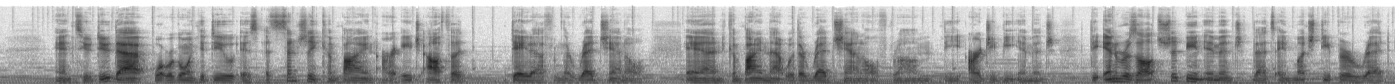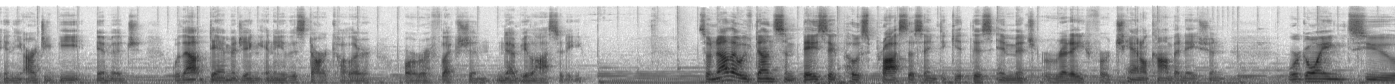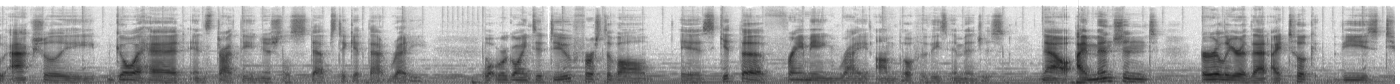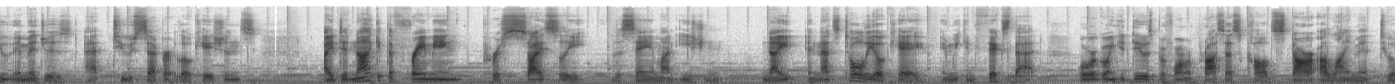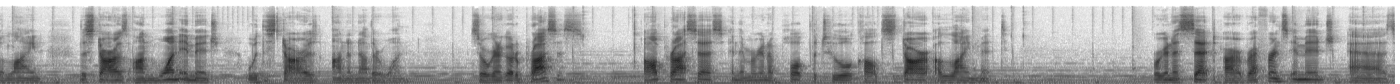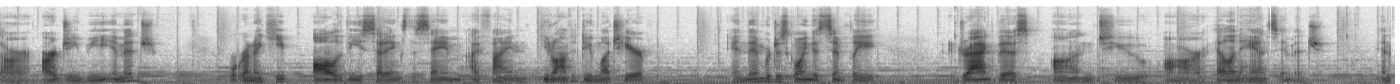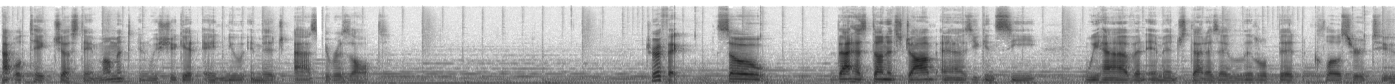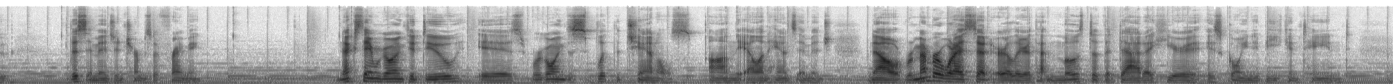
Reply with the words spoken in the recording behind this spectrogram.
And to do that, what we're going to do is essentially combine our H alpha data from the red channel and combine that with a red channel from the RGB image. The end result should be an image that's a much deeper red in the RGB image without damaging any of the star color or reflection nebulosity. So now that we've done some basic post-processing to get this image ready for channel combination, we're going to actually go ahead and start the initial steps to get that ready. What we're going to do, first of all, is get the framing right on both of these images. Now, I mentioned earlier that I took these two images at two separate locations. I did not get the framing precisely the same on each night, and that's totally okay, and we can fix that. What we're going to do is perform a process called star alignment to align the stars on one image with the stars on another one. So we're going to go to Process, all process, and then we're gonna pull up the tool called star alignment. We're gonna set our reference image as our RGB image. We're gonna keep all of these settings the same. I find you don't have to do much here. And then we're just going to simply drag this onto our L-Enhance image. And that will take just a moment and we should get a new image as a result. Terrific. So that has done its job and as you can see we have an image that is a little bit closer to this image in terms of framing. Next thing we're going to do is we're going to split the channels on the L-Enhance image. Now remember what I said earlier that most of the data here is going to be contained,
